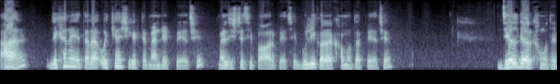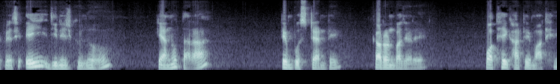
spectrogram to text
আর যেখানে তারা ঐতিহাসিক একটা ম্যান্ডেট পেয়েছে ম্যাজিস্ট্রেসি পাওয়ার পেয়েছে, গুলি করার ক্ষমতা পেয়েছে জেল দেওয়ার ক্ষমতা পেয়েছে। এই জিনিসগুলো কেন তারা টেম্পো স্ট্যান্ডে, কারণ বাজারে, পথে, ঘাটে, মাঠে,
